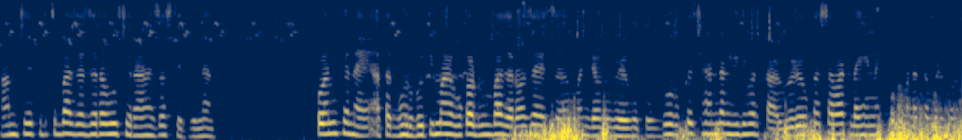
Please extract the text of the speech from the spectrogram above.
आमच्या इकडचं बाजार जरा उशिरानंच असते की ना. पण का नाही आता घरगुती माळवं काढून बाजारावर जायचं म्हणल्यावर वेळ होतो. दोडकं छान लागली ती बरं का. व्हिडिओ कसा वाटला हे नक्की मला कमेंट करून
